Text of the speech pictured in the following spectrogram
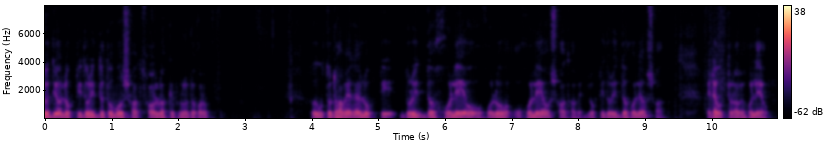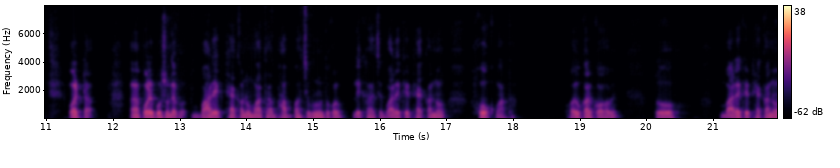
যদিও লোকটি দরিদ্র, তবুও সৎ, সরল বাক্যে পরিণত করো। তো উত্তরটা হবে এখানে লোকটি দরিদ্র হলেও, হলো, হলেও সৎ হবে। লোকটি দরিদ্র হলেও সৎ। এটা উত্তর হবে হলেও। পরেরটা পরের প্রশ্ন দেখো। বারেক ঠেকানো মাথা ভাব বাচ্চা পরিণত করো। লেখা আছে, বারেকে ঠেকানো হোক মাথা। হয়কার ক হবে? তো বারেকে ঠেকানো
